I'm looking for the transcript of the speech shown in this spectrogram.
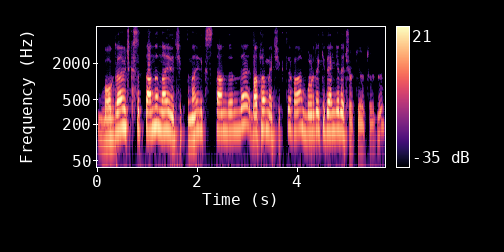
Bogdanovic kısıtlandı, Nanili çıktı. Nanili kısıtlandığında Datome çıktı falan. Buradaki denge de çok iyi oturdu.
